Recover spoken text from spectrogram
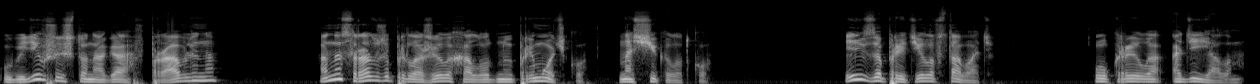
Убедившись, что нога вправлена, она сразу же приложила холодную примочку на щиколотку и запретила вставать. Укрыла одеялом.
